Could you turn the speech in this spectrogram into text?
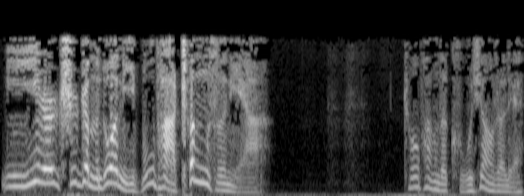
你一人吃这么多，你不怕撑死你啊？周胖子苦笑着脸，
